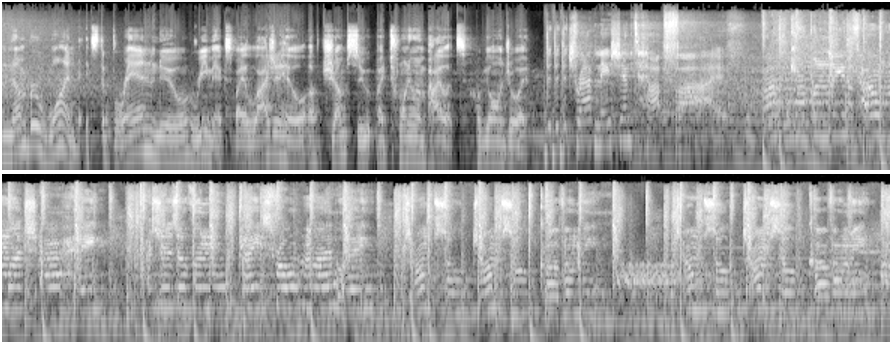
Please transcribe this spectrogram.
At number one, it's the brand new remix by Elijah Hill of Jumpsuit by 21 Pilots. Hope you all enjoy. The, the, the Trap Nation Top 5. I can't believe how much I hate Pressures of a new place roll my way Jumpsuit, jumpsuit, cover me Jumpsuit, jumpsuit, cover me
